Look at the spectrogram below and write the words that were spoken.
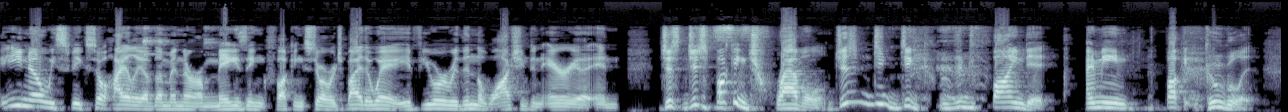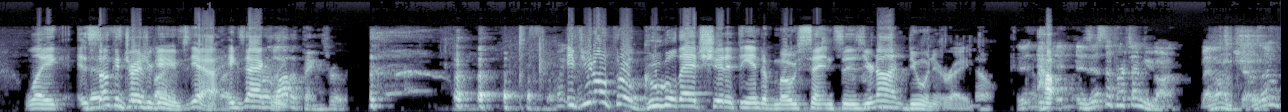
you know we speak so highly of them and their amazing fucking store, which by the way, if you are within the Washington area and just just fucking travel, just d- d- d- find it. I mean, fucking Google it. Like That's Sunken Treasure Games. Yeah, exactly. For a lot of things, really. if you don't throw Google that shit at the end of most sentences, you're not doing it right. No. Is, How- is this the first time you've on, been on the show, though?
